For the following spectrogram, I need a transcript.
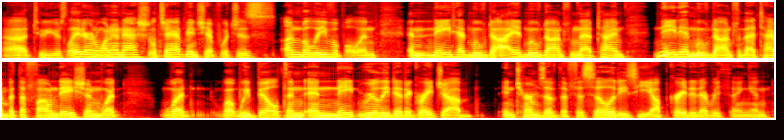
Uh, two years later, and won a national championship, which is unbelievable. And and Nate had moved. I had moved on from that time. Nate had moved on from that time. But the foundation, what what what we built, and and Nate really did a great job in terms of the facilities. He upgraded everything and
